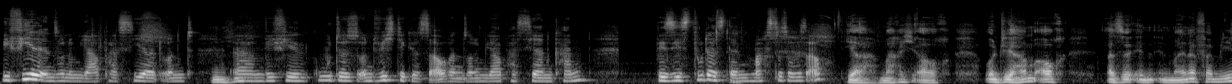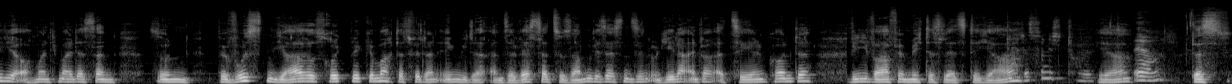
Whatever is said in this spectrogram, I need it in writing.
wie viel in so einem Jahr passiert und ähm, wie viel Gutes und Wichtiges auch in so einem Jahr passieren kann. Wie siehst du das denn? Machst du sowas auch? Ja, mache ich auch. Und wir haben auch, also in, in meiner Familie auch manchmal das dann so einen bewussten Jahresrückblick gemacht, dass wir dann irgendwie da an Silvester zusammengesessen sind und jeder einfach erzählen konnte, wie war für mich das letzte Jahr. Das finde ich toll. Ja, Ja. dass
